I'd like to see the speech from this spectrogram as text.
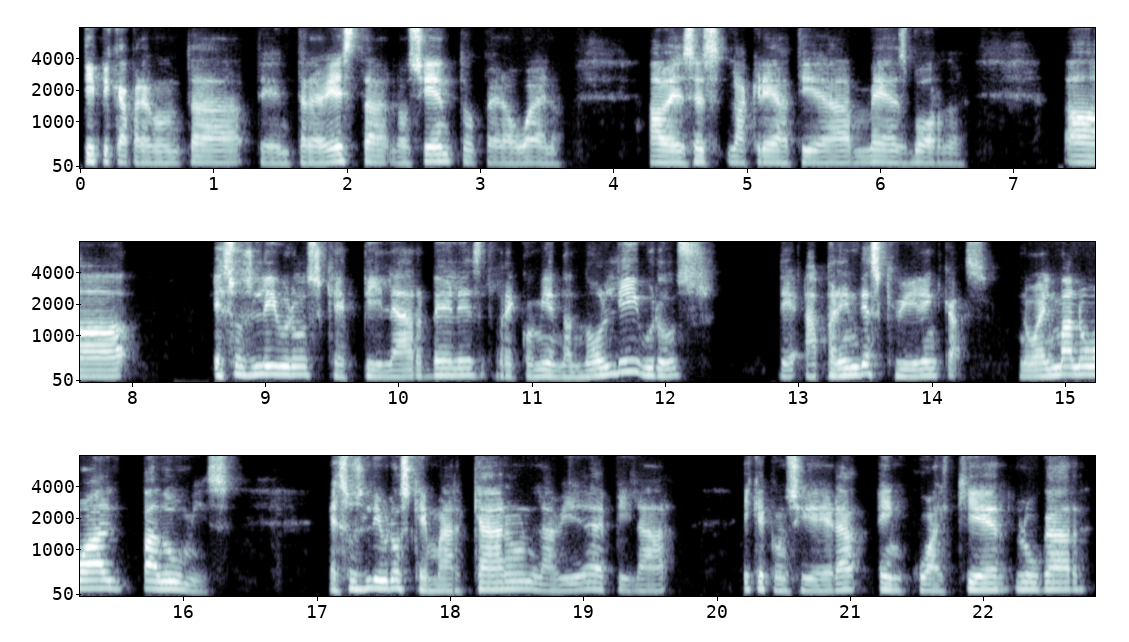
típica pregunta de entrevista, lo siento, pero bueno, a veces la creatividad me desborda. Ah, esos libros que Pilar Vélez recomienda, no libros de aprende a escribir en casa, no el manual Padumis, esos libros que marcaron la vida de Pilar y que considera en cualquier lugar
